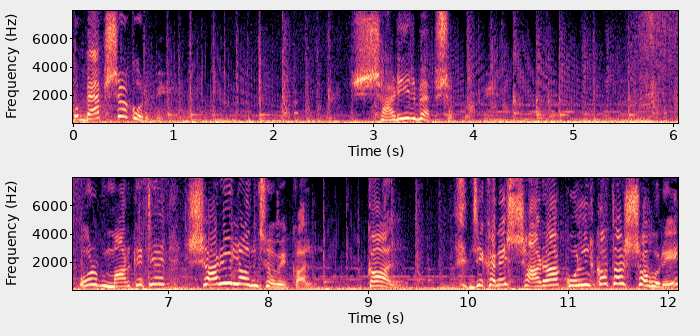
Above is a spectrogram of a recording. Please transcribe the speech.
ও ব্যবসা করবে। শাড়ির ব্যবসা করবে। ওর মার্কেটে শাড়ি লঞ্চ হবে কাল। কাল। যেখানে সারা কলকাতার শহরে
